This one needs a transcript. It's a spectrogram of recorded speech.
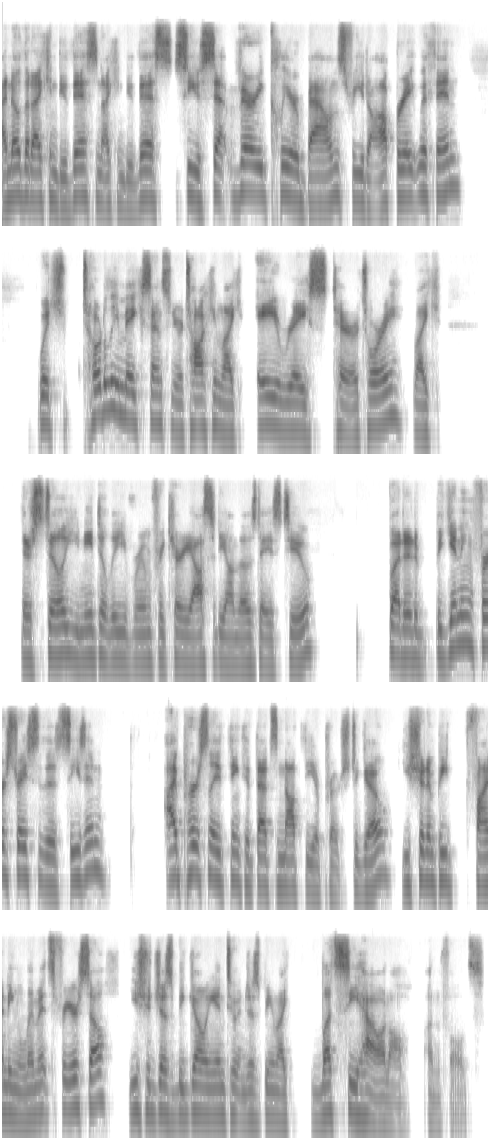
i know that i can do this and i can do this. So you set very clear bounds for you to operate within which totally makes sense when you're talking like a race territory. Like there's still you need to leave room for curiosity on those days too. But at a beginning first race of the season i personally think that that's not the approach to go. You shouldn't be finding limits for yourself. You should just be going into it and just being like let's see how it all unfolds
